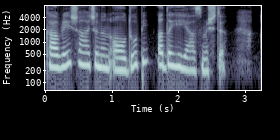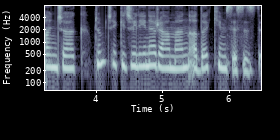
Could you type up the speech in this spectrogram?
kavrayış ağacının olduğu bir adayı yazmıştı. Ancak tüm çekiciliğine rağmen ada kimsesizdi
